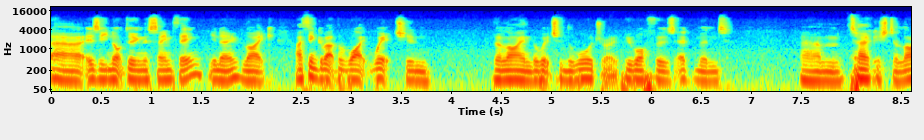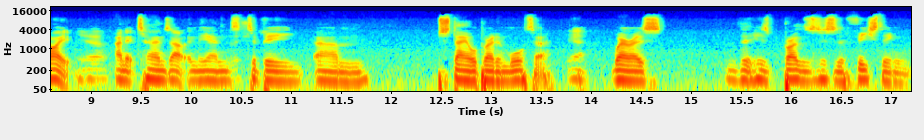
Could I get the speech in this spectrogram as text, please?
uh, is he not doing the same thing? You know, like I think about the White Witch in the Lion, the Witch, in the Wardrobe, who offers Edmund um, Turkish delight, Yeah. and it turns out in the end to be um, stale bread and water. Yeah. Whereas the, his brothers and sisters are feasting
